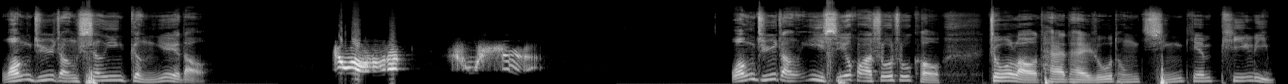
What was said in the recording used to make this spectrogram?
王局长声音哽咽道：“周老头他出事了。”王局长一席话说出口，周老太太如同晴天霹雳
